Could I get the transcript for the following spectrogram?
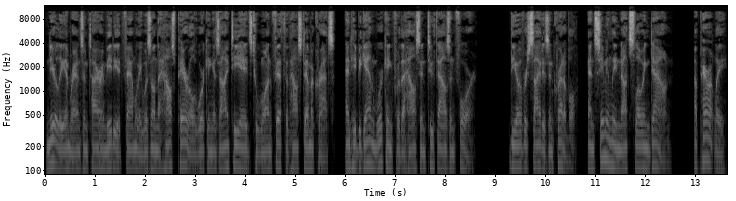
Nearly Imran's entire immediate family was on the House payroll working as IT aides to one-fifth of House Democrats, and he began working for the House in 2004. The oversight is incredible, and seemingly not slowing down. Apparently,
